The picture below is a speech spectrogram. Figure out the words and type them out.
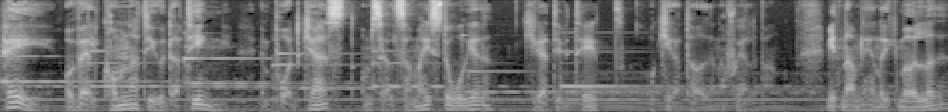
Hej och välkomna till Udda Ting, en podcast om sällsamma historier, kreativitet och kreatörerna själva. Mitt namn är Henrik Möller,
